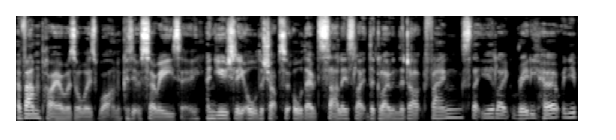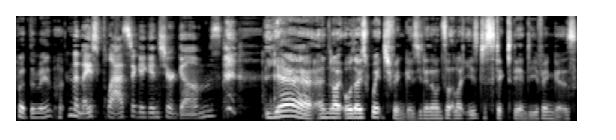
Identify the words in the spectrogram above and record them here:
a vampire was always one because it was so easy. And usually all the shops, all they would sell is like the glow in the dark fangs that you like really hurt when you put them in. The nice plastic against your gums. Yeah, and like all those witch fingers, you know, the ones that like used to stick to the end of your fingers.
